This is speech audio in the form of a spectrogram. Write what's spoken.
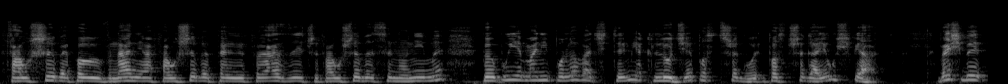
fałszywe porównania, fałszywe peryfrazy, czy fałszywe synonimy, próbuje manipulować tym, jak ludzie postrzegają świat. Weźmy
